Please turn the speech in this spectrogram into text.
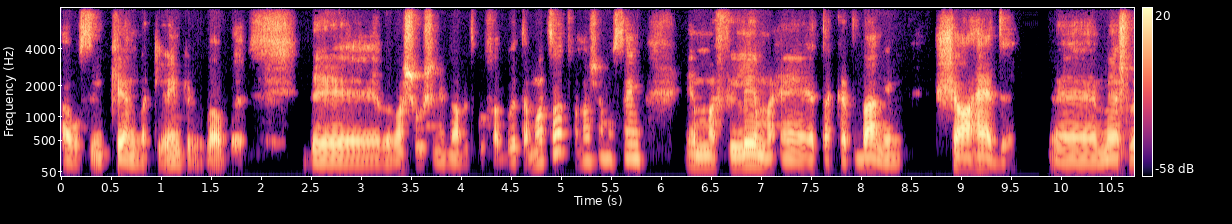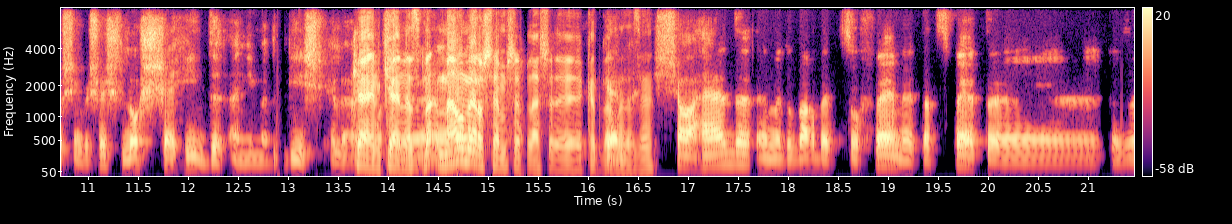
הרוסים כן מכירים, כי מדובר במשהו שנבנה בתקופת ברית המועצות, ומה שהם עושים, הם מפעילים אה, את הכטב"מים שהד 136, לא שהיד, אני מדגיש, אלא... כן, כן, אז מה אומר השם של הכטב"ם כן, הזה? שהד, מדובר בצופה, מתצפת, אה, כזה,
